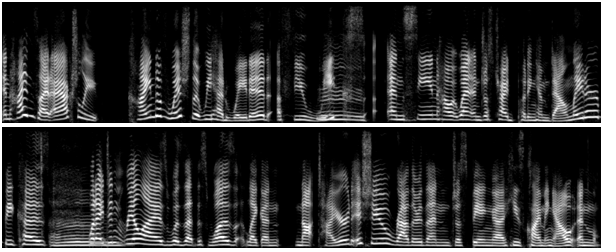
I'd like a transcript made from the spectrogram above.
In hindsight, I actually kind of wish that we had waited a few weeks Mm. and seen how it went and just tried putting him down later because what I Um, didn't realize was that this was like a not tired issue rather than just being a he's climbing out and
